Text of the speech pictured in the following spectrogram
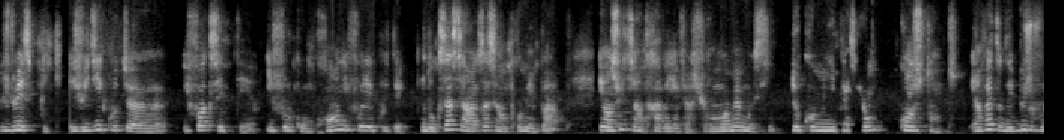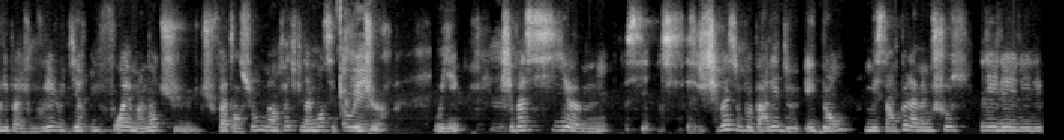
Je lui explique. Et je lui dis, écoute, euh, il faut accepter, il faut le comprendre, il faut l'écouter. Et donc, ça, c'est un, ça, c'est un premier pas. Et ensuite, il y a un travail à faire sur moi-même aussi, de communication constante. Et en fait, au début, je voulais pas. Je voulais lui dire une fois et maintenant, tu, tu fais attention. Mais en fait, finalement, c'est très dur. Oui. Je sais pas si, euh, si, je sais pas si on peut parler de aidant, mais c'est un peu la même chose. Les, les, les, les,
